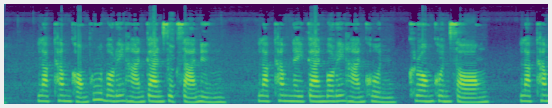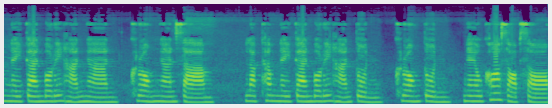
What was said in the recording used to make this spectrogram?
4 หลักธรรมของผู้บริหารการศึกษาหนึ่งหลักธรรมในการบริหารคน ครองคนสอง หลักธรรมในการบริหารงาน ครองงานสามหลักธรรมในการบริหารตน ครองตน แนวข้อสอบสอง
